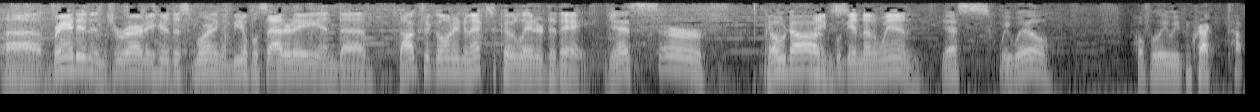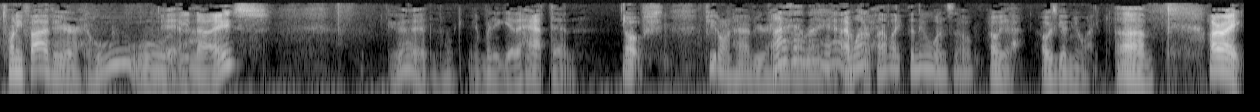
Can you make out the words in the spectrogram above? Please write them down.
Uh, Brandon and Gerard are here this morning, a beautiful Saturday, and uh, dogs are going to New Mexico later today. Yes, sir. Go I dogs. think we'll get another win. Yes, we will. Hopefully, we can crack the top 25 here. Ooh, would be nice. Good. Everybody get a hat then. Oh, if you don't have your hat, I have my hat. I want. I like the new ones though. Oh yeah, always get a new one. Um, all right.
